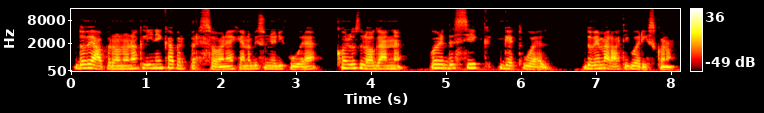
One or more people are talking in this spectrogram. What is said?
dove aprono una clinica per persone che hanno bisogno di cure con lo slogan Where the sick get well, dove i malati guariscono.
